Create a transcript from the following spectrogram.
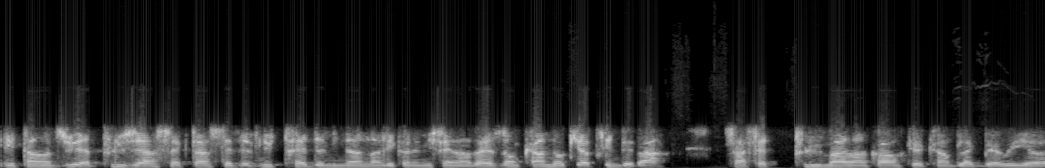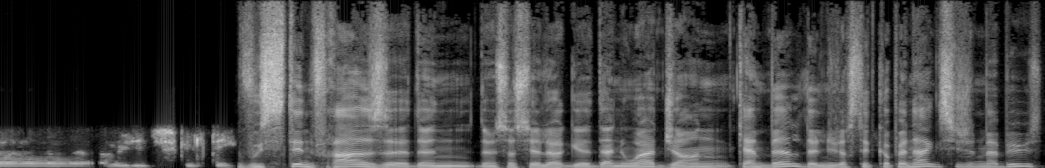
étendu à plusieurs secteurs. C'était devenu très dominant dans l'économie finlandaise. Donc, quand Nokia a pris une débat, ça a fait plus mal encore que quand BlackBerry a, eu des difficultés. Vous citez une phrase d'un sociologue danois, John Campbell, de l'Université de Copenhague, si je ne m'abuse,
